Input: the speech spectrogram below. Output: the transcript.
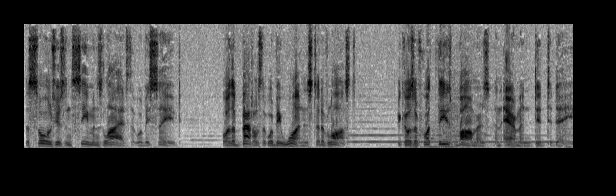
The soldiers and seamen's lives that will be saved? Or the battles that will be won instead of lost? Because of what these bombers and airmen did today.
